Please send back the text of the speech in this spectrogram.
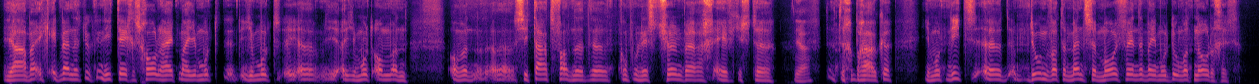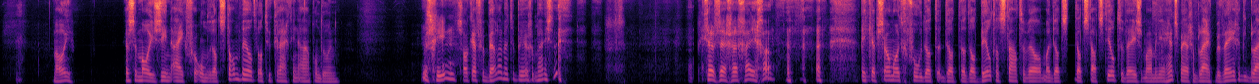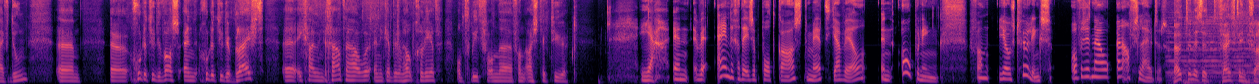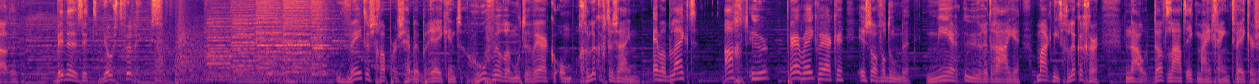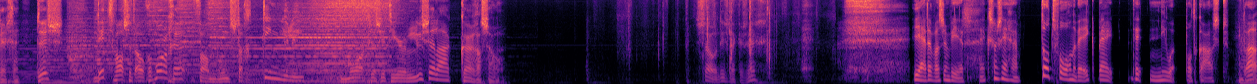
Ja, maar ik, ik ben natuurlijk niet tegen schoonheid, maar je moet, je moet, eh, je, je moet om een, om een eh, citaat van de, de componist Schoenberg eventjes te, Ja, te gebruiken. Je moet niet eh, doen wat de mensen mooi vinden, maar je moet doen wat nodig is. mooi. Dat is een mooie zin eigenlijk voor onder dat standbeeld wat u krijgt in Apeldoorn. Misschien. Zal ik even bellen met de burgemeester? Ik zou zeggen, ga je gang. Ik heb zo mooi het gevoel dat dat, dat, dat beeld, dat staat er wel, maar dat, dat staat stil te wezen. Maar meneer Hertzberger blijft bewegen, die blijft doen. Ehm, eh, goed dat u er was en goed dat u er blijft. Eh, ik ga u in de gaten houden en ik heb weer een hoop geleerd op het gebied van, eh, van architectuur. Ja, en we eindigen deze podcast met, jawel, een opening van Joost Vullings. Of is het nou een afsluiter? Buiten is het 15 graden. Binnen zit Joost Vullings. Wetenschappers hebben berekend hoeveel we moeten werken om gelukkig te zijn. En wat blijkt? 8 uur per week werken is al voldoende. Meer uren draaien maakt niet gelukkiger. Nou, dat laat ik mij geen twee keer zeggen. Dus, dit was het Oog op Morgen van woensdag 10 juli. Morgen zit hier Lucella Carrasso. Zo, dit is lekker zeg. Ja, dat was hem weer. Ik zou zeggen, tot volgende week bij de nieuwe podcast. Dag.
